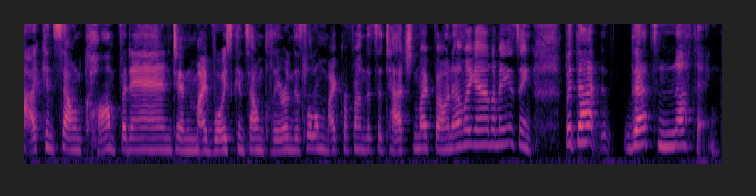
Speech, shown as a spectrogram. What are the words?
I can sound confident and my voice can sound clear in this little microphone that's attached to my phone. Oh my God, amazing. But that that's nothing.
